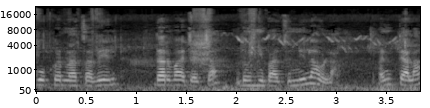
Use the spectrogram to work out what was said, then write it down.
गोकर्णाचा वेल दरवाजाच्या दोन्ही बाजूंनी लावला आणि त्याला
